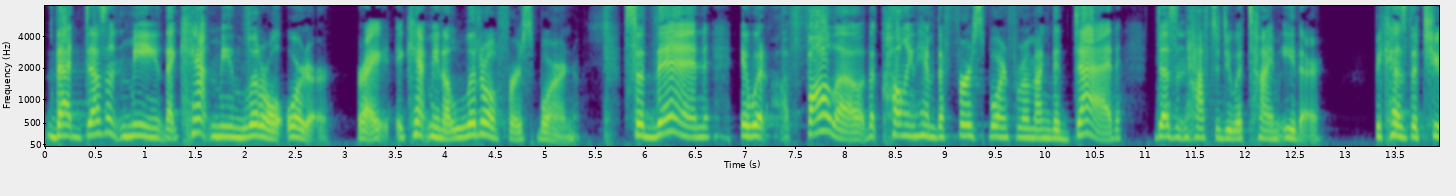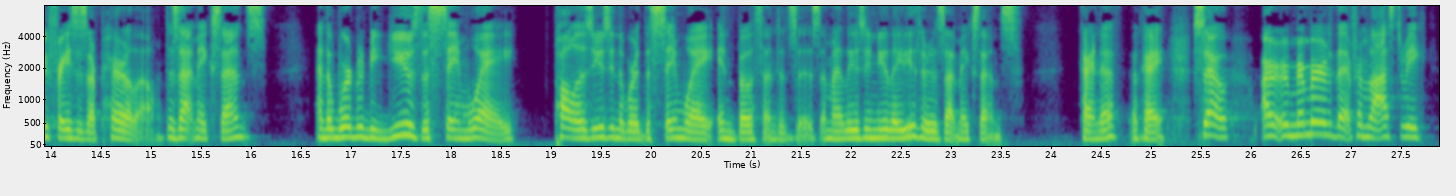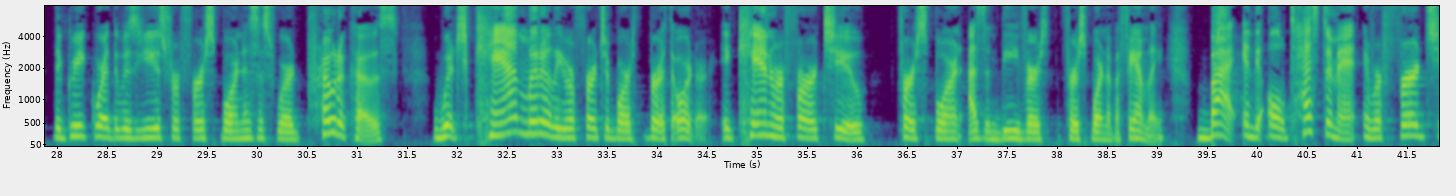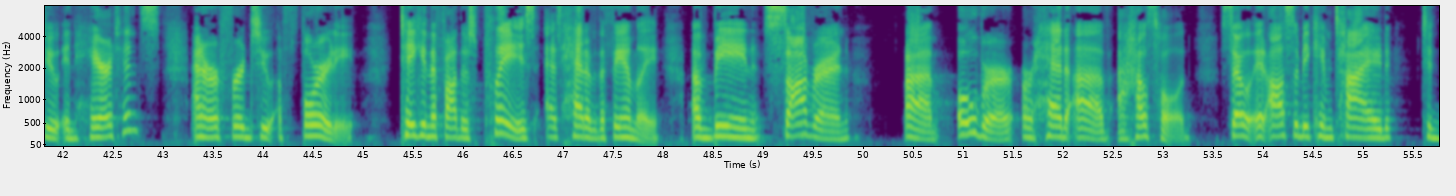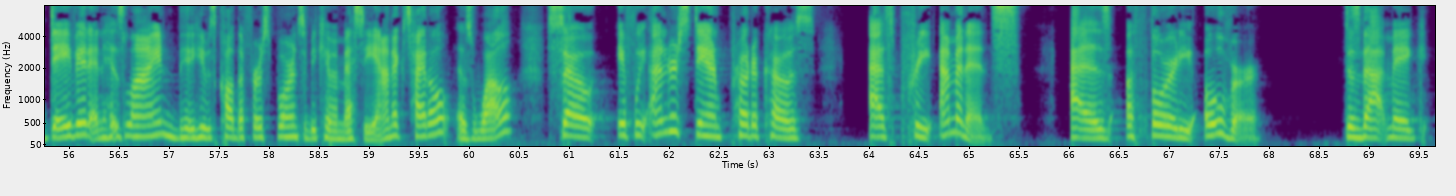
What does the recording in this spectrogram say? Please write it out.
that doesn't mean, that can't mean literal order, right? It can't mean a literal firstborn so then it would follow that calling him the firstborn from among the dead doesn't have to do with time either, because the two phrases are parallel. Does that make sense? And the word would be used the same way. Paul is using the word the same way in both sentences. Am I losing you, ladies, or does that make sense? Kind of? Okay. So I remember that from last week, the Greek word that was used for firstborn is this word protokos, which can literally refer to birth, birth order. It can refer to firstborn as in the verse, firstborn of a family. But in the Old Testament, it referred to inheritance and it referred to authority, taking the father's place as head of the family, of being sovereign um, over or head of a household. So it also became tied to David and his line. He was called the firstborn, so it became a messianic title as well. So if we understand protokos as preeminence, as authority over, does that make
